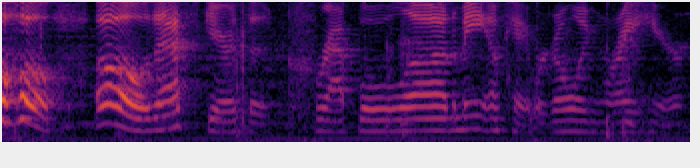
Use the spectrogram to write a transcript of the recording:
oh, oh, that scared the crapola out of me. Okay, we're going right here.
